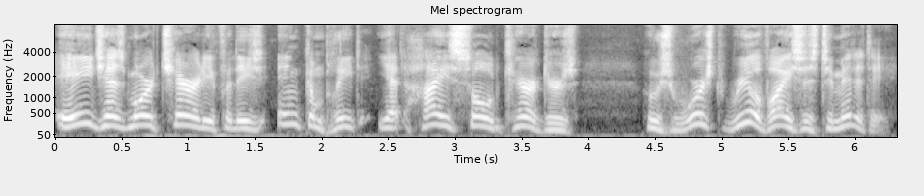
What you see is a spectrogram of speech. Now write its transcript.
Age has more charity for these incomplete yet high souled characters whose worst real vice is timidity,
